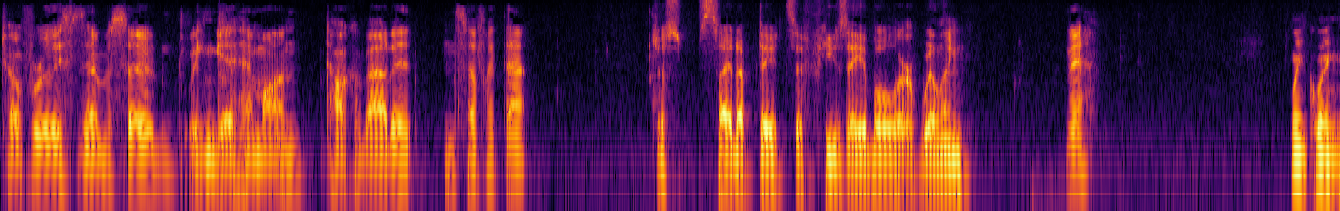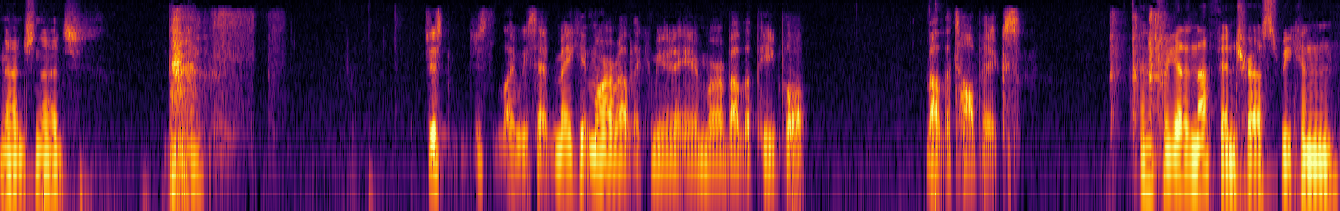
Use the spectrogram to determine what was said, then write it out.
Tofu releases an episode, we can get him on, talk about it, and stuff like that. Just site updates if he's able or willing. Yeah. Wink, wink, nudge, nudge. Just, just like we said, make it more about the community and more about the people, about the topics. And if we get enough interest, we can,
